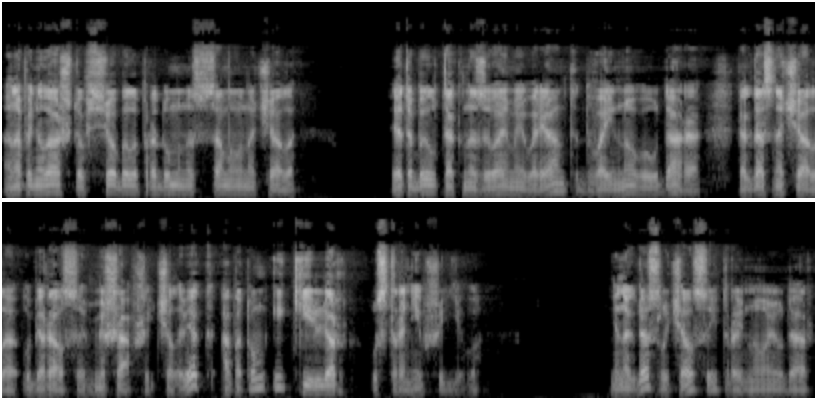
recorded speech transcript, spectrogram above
Она поняла, что все было продумано с самого начала. Это был так называемый вариант двойного удара, когда сначала убирался мешавший человек, а потом и киллер, устранивший его. Иногда случался и тройной удар,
